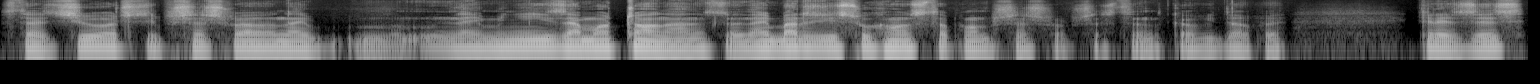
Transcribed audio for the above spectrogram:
straciło, czyli przeszło naj, najmniej zamoczona, najbardziej suchą stopą przeszło przez ten covidowy kryzys.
